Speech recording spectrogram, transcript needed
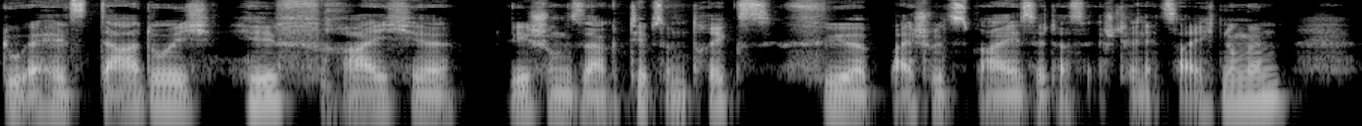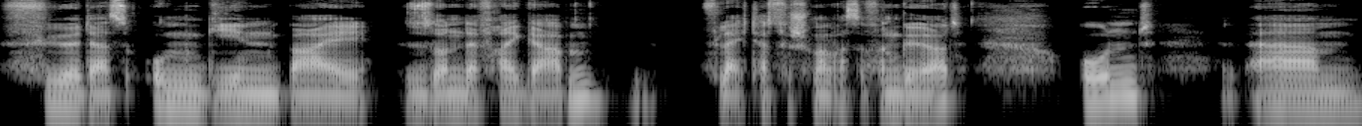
du erhältst dadurch hilfreiche, wie schon gesagt, Tipps und Tricks für beispielsweise das Erstellen der Zeichnungen, für das Umgehen bei Sonderfreigaben. Vielleicht hast du schon mal was davon gehört. Und ähm,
